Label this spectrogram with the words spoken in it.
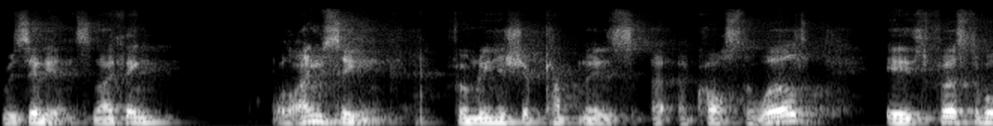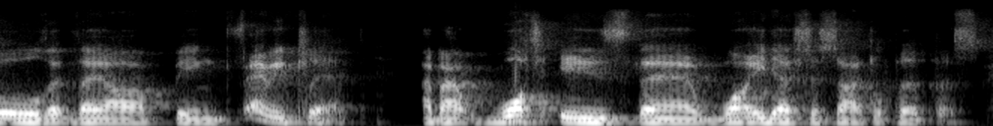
resilience. And I think what I'm seeing from leadership companies uh, across the world is, first of all, that they are being very clear about what is their wider societal purpose.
